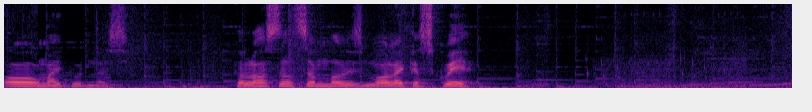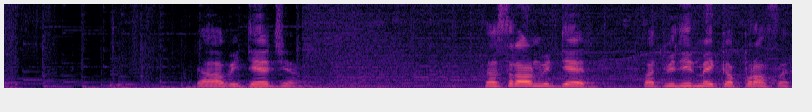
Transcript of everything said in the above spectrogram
Oh my goodness. Colossal symbol is more like a square. Yeah, we did, yeah. This round we did, but we did make a profit.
